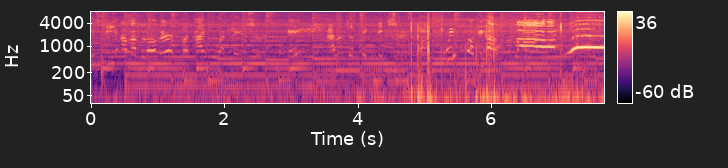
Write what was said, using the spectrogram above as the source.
You see, I'm a blogger, but I do adventures, okay? I don't just take pictures. We fucking have fun! Woo!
